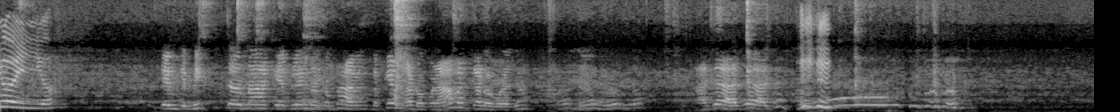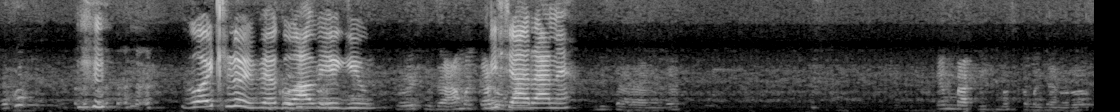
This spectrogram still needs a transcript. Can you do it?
જોઈ લ્યો કેમ કે મિક્સરમાં કે બ્લેન્ડરનો ભાવ તો કેમ કાઢો પડે? આમ જ કાઢો પડે જો. આજે આજે આજે. ગોઠલું ભેગું આવી ગયું. બિચારાને બિચારાને કેમ બાકી મસ્ત મજાનો રસ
